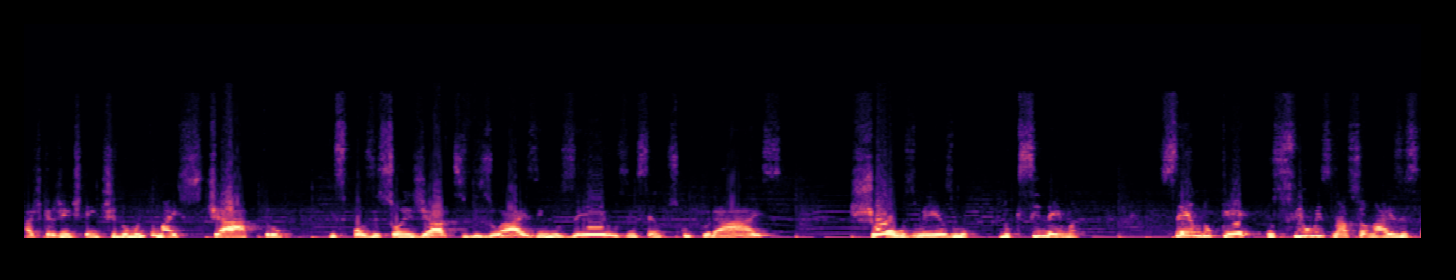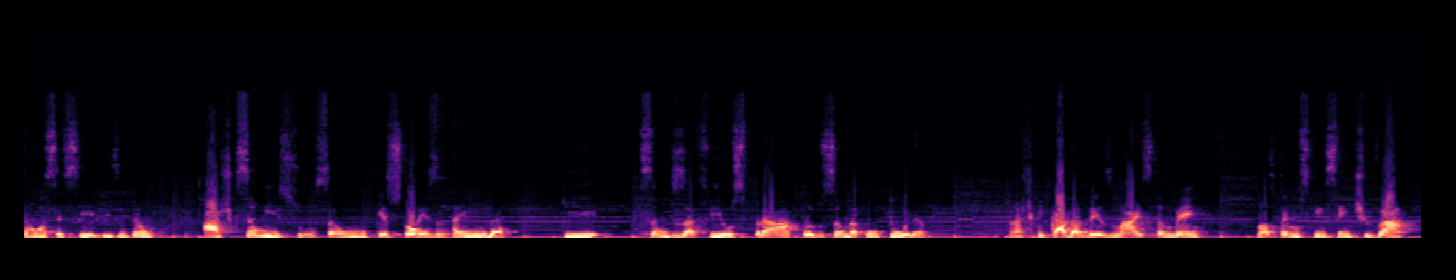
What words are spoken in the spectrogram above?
Acho que a gente tem tido muito mais teatro, exposições de artes visuais em museus, em centros culturais, shows mesmo, do que cinema. Sendo que os filmes nacionais estão acessíveis. Então, acho que são isso, são questões ainda que são desafios para a produção da cultura. Acho que cada vez mais também nós temos que incentivar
